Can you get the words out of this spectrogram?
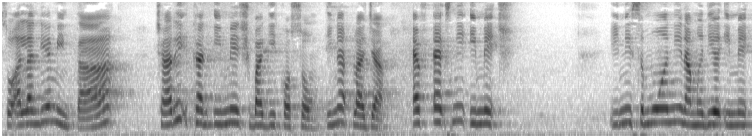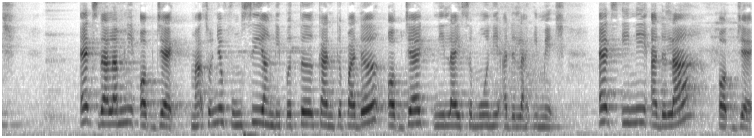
Soalan dia minta carikan image bagi kosong. Ingat pelajar, fx ni image. Ini semua ni nama dia image. X dalam ni objek. Maksudnya fungsi yang dipetakan kepada objek nilai semua ni adalah image. X ini adalah objek.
